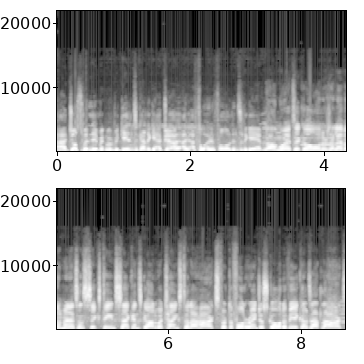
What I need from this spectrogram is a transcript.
Uh, just when Limerick were beginning to kind of get a, yeah. a, a foot in the fold into the game. Long way to go. There's 11 minutes and 16 seconds gone, but thanks to Lahart's for the full range of Skoda vehicles at Lahart's,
